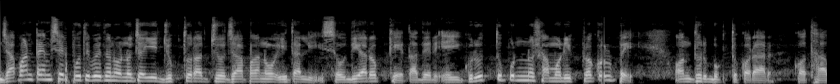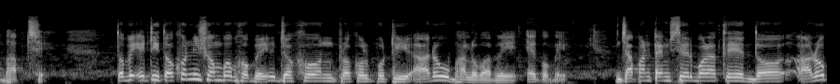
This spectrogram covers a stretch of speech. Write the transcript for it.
জাপান টাইমসের প্রতিবেদন অনুযায়ী যুক্তরাজ্য, জাপান ও ইতালি, সৌদি আরবকে তাদের এই গুরুত্বপূর্ণ সামরিক প্রকল্পে অন্তর্ভুক্ত করার কথা ভাবছে। তবে এটি তখনই সম্ভব হবে যখন প্রকল্পটি আরও ভালোভাবে এগোবে। জাপান টাইমসের বরাতে দ আরব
